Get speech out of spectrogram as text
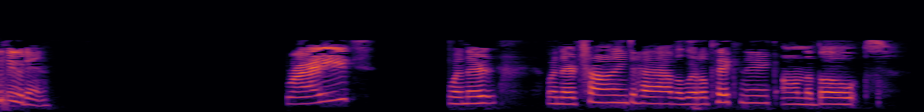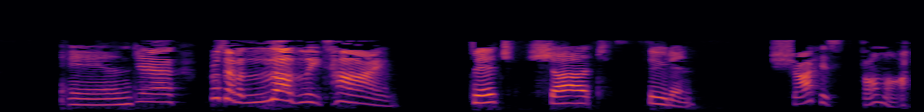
Thuden. Right? when they're when they're trying to have a little picnic on the boat and Yeah. We're supposed to have a lovely time. bitch shot Thuden. Shot his thumb off.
